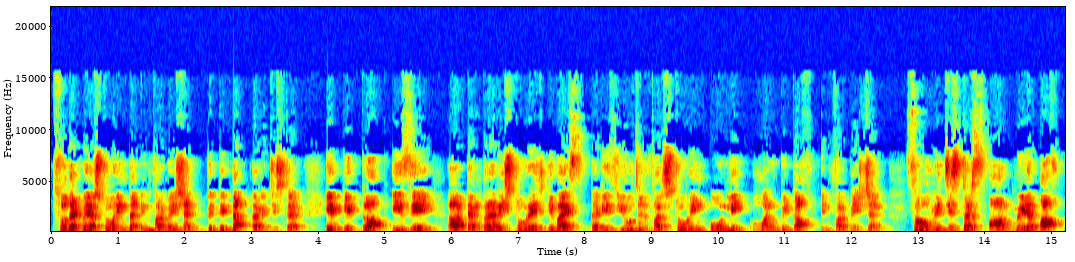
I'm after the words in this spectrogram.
so that we are storing the information within the register. A flip-flop is a uh, temporary storage device that is used for storing only one bit of information. So registers are made up of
